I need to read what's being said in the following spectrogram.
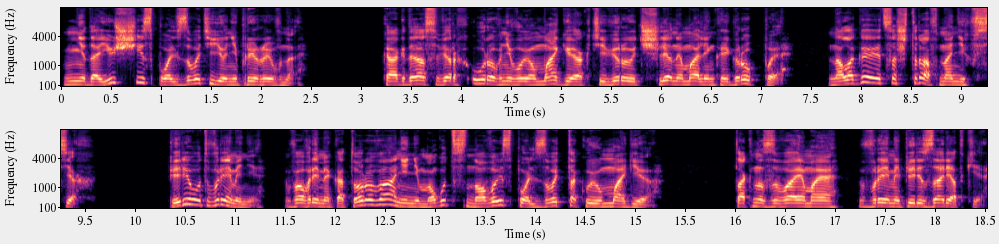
не дающий использовать её непрерывно. Когда сверхуровневую магию активируют члены маленькой группы, налагается штраф на них всех. Период времени, во время которого они не могут снова использовать такую магию. Так называемое «время перезарядки».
